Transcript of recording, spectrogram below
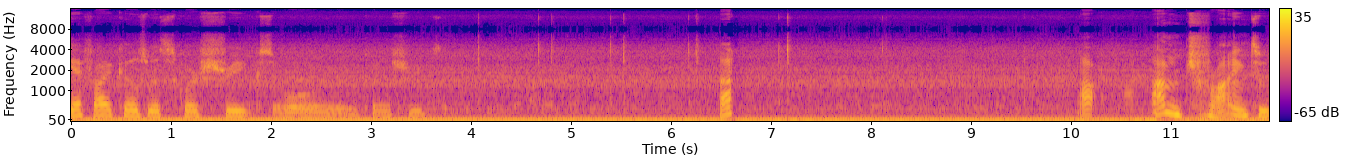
Get 5 kills with score streaks or kill streaks. Huh? I, I'm trying to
